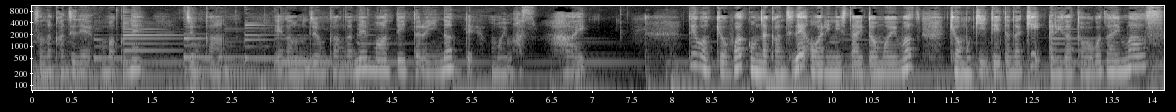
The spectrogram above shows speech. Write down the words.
そんな感じでうまくね循環笑顔の循環がね回っていったらいいなって思います。はい。では今日はこんな感じで終わりにしたいと思います。今日も聞いていただきありがとうございます。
